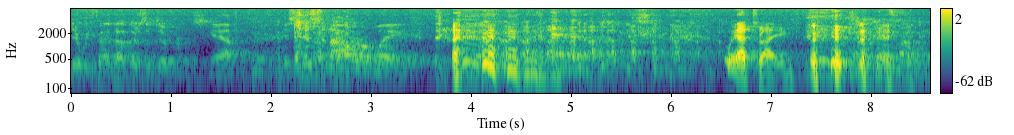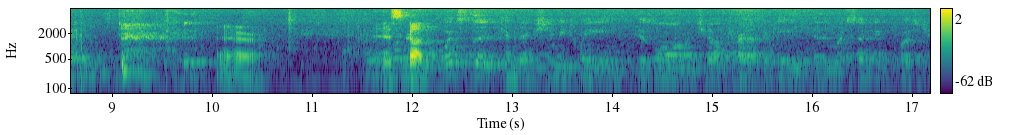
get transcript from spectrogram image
Yeah, we found out there's a difference. Yeah, it's just an hour away. We are trying. All Scott, What's the connection between Islam and child trafficking? And then my second question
